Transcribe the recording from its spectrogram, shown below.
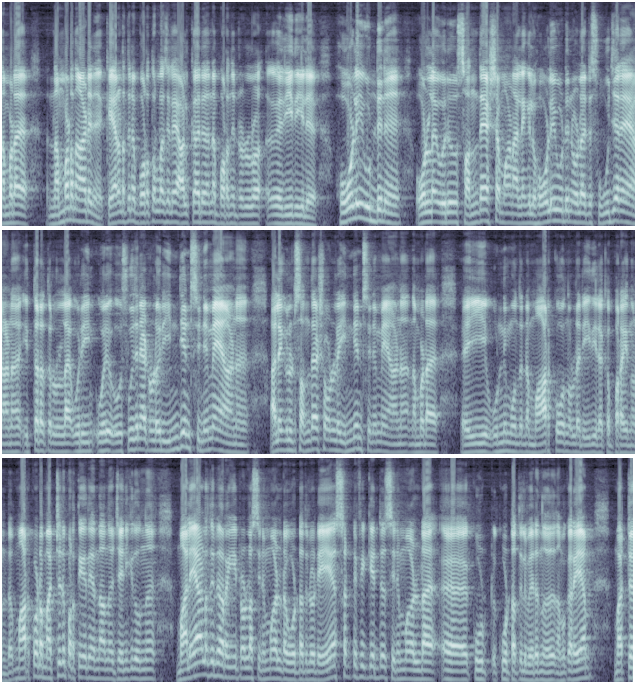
നമ്മുടെ നമ്മുടെ നാടിന് കേരളത്തിന് പുറത്തുള്ള ചില ആൾക്കാർ തന്നെ പറഞ്ഞിട്ടുള്ള രീതിയിൽ ഹോളിവുഡിന് ഉള്ള ഒരു സന്ദേശമാണ് അല്ലെങ്കിൽ ഹോളിവുഡിനുള്ള ഒരു സൂചനയാണ് ഇത്തരത്തിലുള്ള ഒരു ഒരു സൂചനയായിട്ടുള്ള ഒരു ഇന്ത്യൻ സിനിമയാണ് അല്ലെങ്കിൽ ഒരു സന്ദേശമുള്ള ഇന്ത്യൻ സിനിമയാണ് നമ്മുടെ ഈ ഉണ്ണിമൂന്നിന്റെ മാർക്കോ എന്നുള്ള രീതിയിലൊക്കെ പറയുന്നുണ്ട്. മാർക്കോയുടെ മറ്റൊരു പ്രത്യേകത എന്താണെന്ന് വെച്ചാൽ എനിക്ക് തോന്നുന്നു മലയാളത്തിൽ ഇറങ്ങിയിട്ടുള്ള സിനിമകളുടെ കൂട്ടത്തിൽ ഒരു എ സർട്ടിഫിക്കറ്റ് സിനിമകളുടെ കൂട്ടത്തിൽ വരുന്നത് നമുക്കറിയാം മറ്റ്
